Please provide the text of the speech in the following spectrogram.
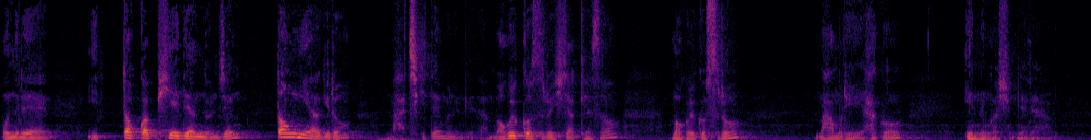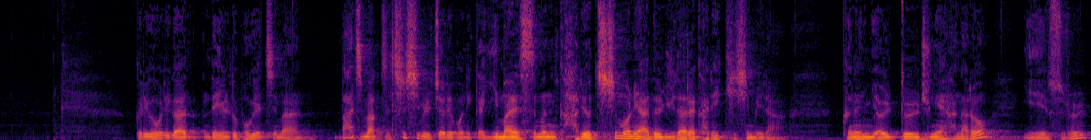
오늘의 이 떡과 피에 대한 논쟁, 떡 이야기로 마치기 때문입니다. 먹을 것으로 시작해서 먹을 것으로 마무리하고 있는 것입니다. 그리고 우리가 내일도 보겠지만 마지막 절 71절에 보니까 이 말씀은 가룟 시몬의 아들 유다를 가리키심이라. 그는 열둘 중에 하나로 예수를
